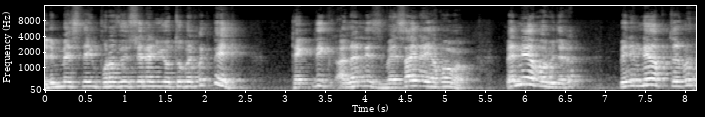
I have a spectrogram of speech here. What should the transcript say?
Benim mesleğim profesyonel youtuberlık değil. Teknik, analiz vesaire yapamam. Ben ne yapabilirim? Benim ne yaptığımı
